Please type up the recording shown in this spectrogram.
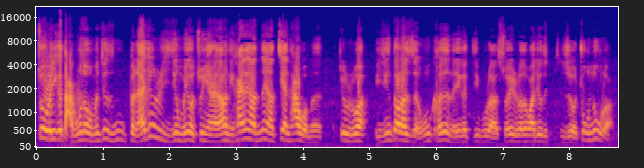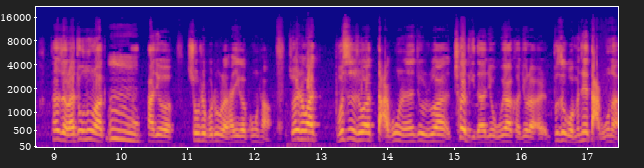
作为一个打工的，我们就是本来就是已经没有尊严了。然后你还那样那样践踏我们。就是说，已经到了忍无可忍的一个地步了，所以说的话，就是惹众怒了。他惹了众怒了，嗯，他就收拾不住了。他一个工厂，所以说话不是说打工人就是说彻底的就无药可救了，而不是我们这些打工的，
